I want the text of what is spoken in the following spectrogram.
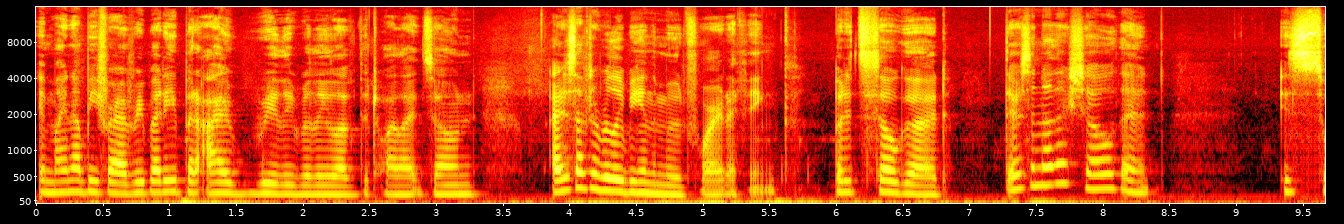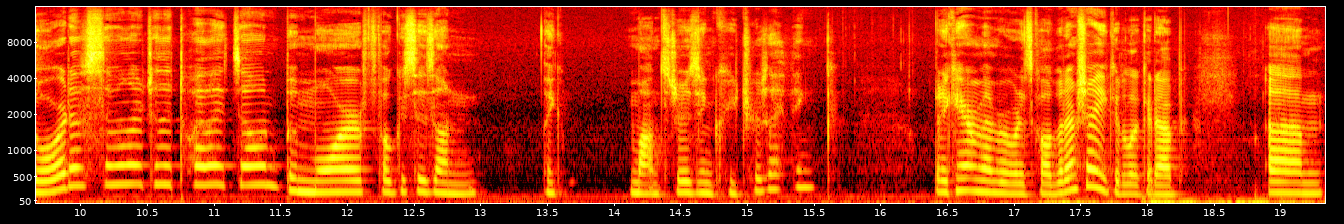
it might not be for everybody, but I really, really love The Twilight Zone. I just have to really be in the mood for it, I think. But it's so good. There's another show that is sort of similar to The Twilight Zone, but more focuses on like monsters and creatures, I think. But I can't remember what it's called, but I'm sure you could look it up. Um,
